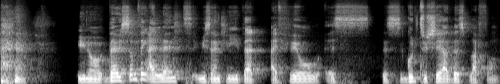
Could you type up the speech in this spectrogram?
you know, there is something I learned recently that I feel is is good to share at this platform.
